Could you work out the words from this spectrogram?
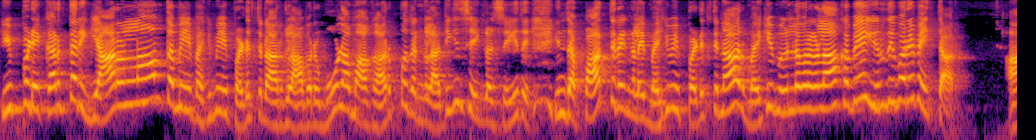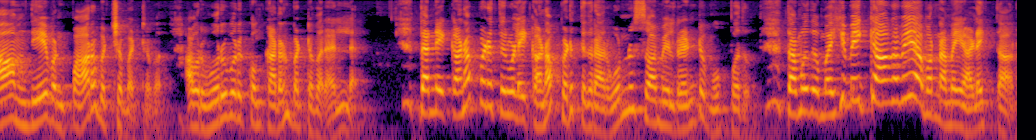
இப்படி கர்த்தர் யாரெல்லாம் தம்மை மகிமைப்படுத்தினார்களோ அவர் மூலமாக அற்புதங்கள் அதிசயங்கள் செய்து இந்த பாத்திரங்களை மகிமைப்படுத்தினார் மகிமையுள்ளவர்களாகவே இறுதி வரை வைத்தார். ஆம் தேவன் பாரபட்சமற்றவர். அவர் ஒருவருக்கும் கடன்பட்டவர் அல்ல. தன்னை கணப்படுத்துவர்களை கணப்படுத்துகிறார் ஒன்று சுவாமியில் ரெண்டு முப்பது. தமது மகிமைக்காகவே அவர் நம்மை அழைத்தார்.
